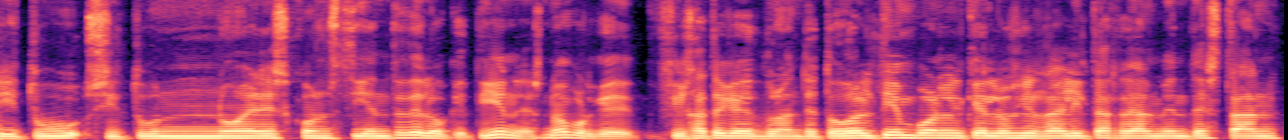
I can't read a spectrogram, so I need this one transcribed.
si tú, si tú no eres consciente de lo que tienes, ¿no? Porque fíjate que durante todo el tiempo en el que los israelitas realmente están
